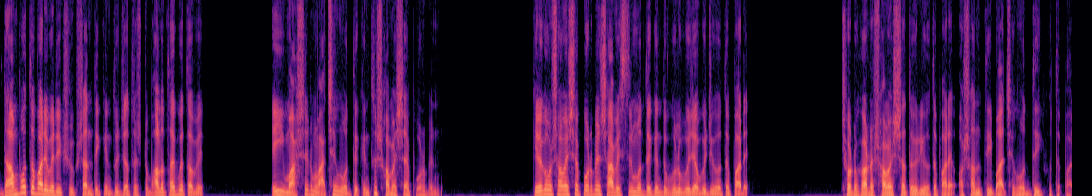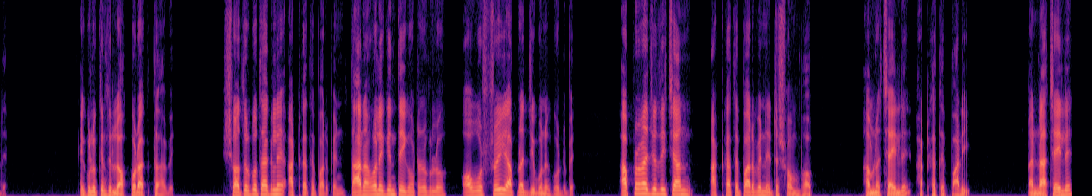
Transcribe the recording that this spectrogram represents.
দাম্পত্য পারিবারিক সুখ শান্তি কিন্তু যথেষ্ট ভালো থাকবে, তবে এই মাসের মাঝে মধ্যে কিন্তু সমস্যায় পড়বেন। কীরকম সমস্যা পড়বেন? স্বামী স্ত্রীর মধ্যে কিন্তু ভুল বোঝাবুঝি হতে পারে, ছোটোখাটো সমস্যা তৈরি হতে পারে, অশান্তি মাঝে মধ্যেই হতে পারে। এগুলো কিন্তু লক্ষ্য রাখতে হবে। সতর্ক থাকলে আটকাতে পারবেন। তা না হলে কিন্তু এই ঘটনাগুলো অবশ্যই আপনার জীবনে ঘটবে। আপনারা যদি চান আটকাতে পারবেন, এটা সম্ভব। আমরা চাইলে আটকাতে পারি। আর না চাইলে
